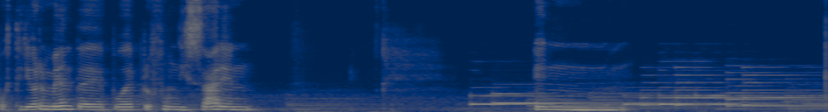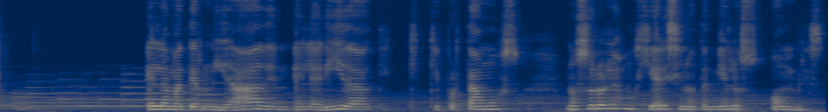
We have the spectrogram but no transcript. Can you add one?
posteriormente de poder profundizar en, en, la maternidad, en, la herida que, portamos no solo las mujeres, sino también los hombres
